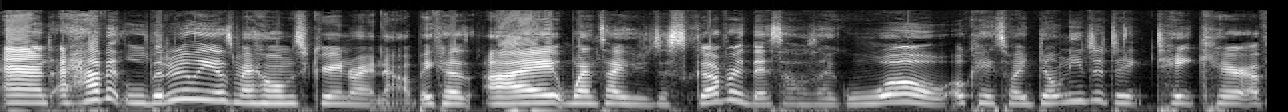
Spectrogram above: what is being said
And I have it literally as my home screen right now because I, once I discovered this, I was like, whoa, okay, so I don't need to t- take care of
